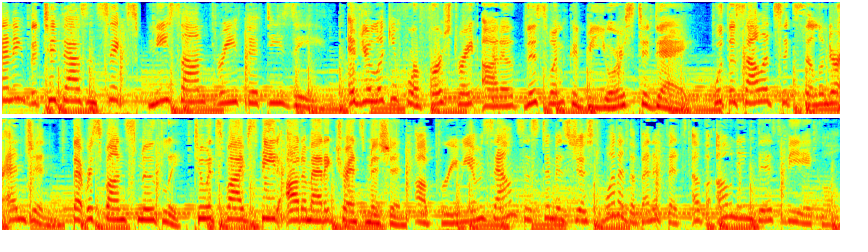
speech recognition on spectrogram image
Presenting the 2006 Nissan 350Z. If you're looking for a first-rate auto, this one could be yours today. With a solid six-cylinder engine that responds smoothly to its five-speed automatic transmission. A premium sound system is just one of the benefits of owning this vehicle.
